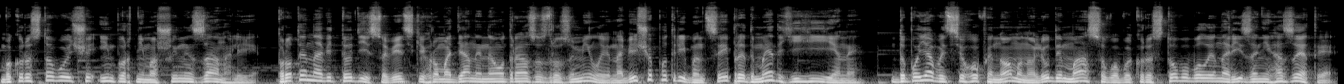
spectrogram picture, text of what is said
використовуючи імпортні машини з Англії. Проте навіть тоді совєтські громадяни не одразу зрозуміли, навіщо потрібен цей предмет гігієни. До появи цього феномену люди масово використовували нарізані газети.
